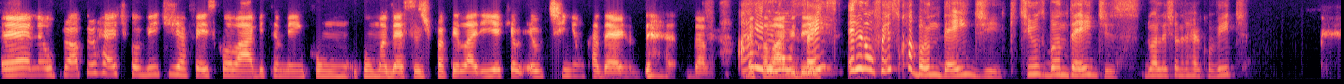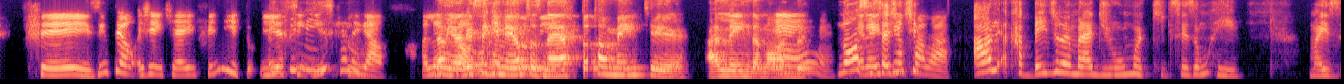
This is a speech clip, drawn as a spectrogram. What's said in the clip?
É, né, o próprio Hertkovic já fez collab também com, com uma dessas de papelaria, que eu, eu tinha um caderno da, da, Ah, da ele collab não dele. fez, ele não fez com a Band-Aid, que tinha os Band-Aids do Alexandre Herkovic? Fez. Então, gente, é infinito. E É assim, isso que é infinito. legal. Olha Não, e só, olha o os segmentos, né? Totalmente além da moda. É, Nossa, e se a eu gente- falar. Olha, acabei de lembrar de uma aqui que vocês vão rir. Mas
